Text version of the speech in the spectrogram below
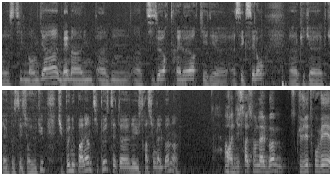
le style manga, même un, teaser trailer qui est assez excellent que, tu as, que posté sur YouTube. Tu peux nous parler un petit peu de cette illustration de l'album? Alors l'illustration de l'album, ce que j'ai trouvé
